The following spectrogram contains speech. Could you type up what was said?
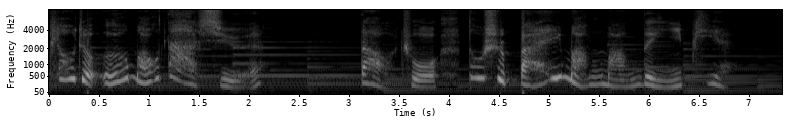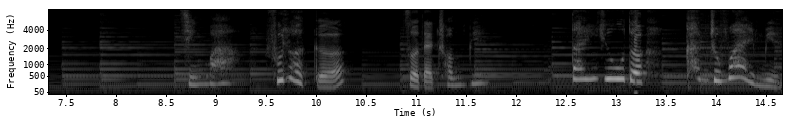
飘着鹅毛大雪。到处都是白茫茫的一片。青蛙弗洛格坐在窗边，担忧的看着外面。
